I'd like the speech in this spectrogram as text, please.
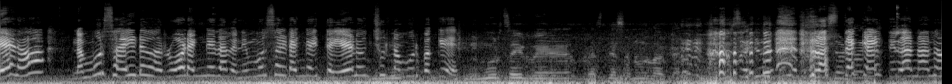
ಹೇಳು. ನಮ್ಮೂರ್ ಸೈಡ್ ರೋಡ್ ಹೆಂಗಿದಾವೆ? ನಿಮ್ಮೂರ್ ಸೈಡ್ ಹೆಂಗೈತೆ? ಹೇಳು ಒಂಚೂರು ನಮ್ಮೂರ್ ಬಗ್ಗೆ. ನಿಮ್ಮೂರ್ ಸೈಡ್ ರಸ್ತೆ ರಸ್ತೆ ಕೇಳ್ತಿಲ್ಲ ನಾನು.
